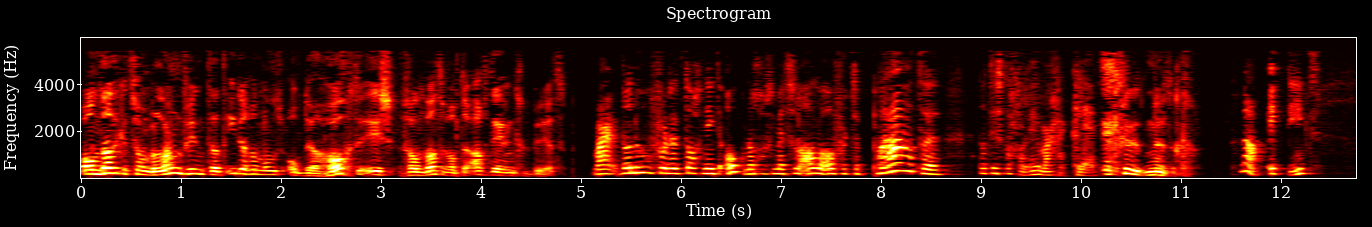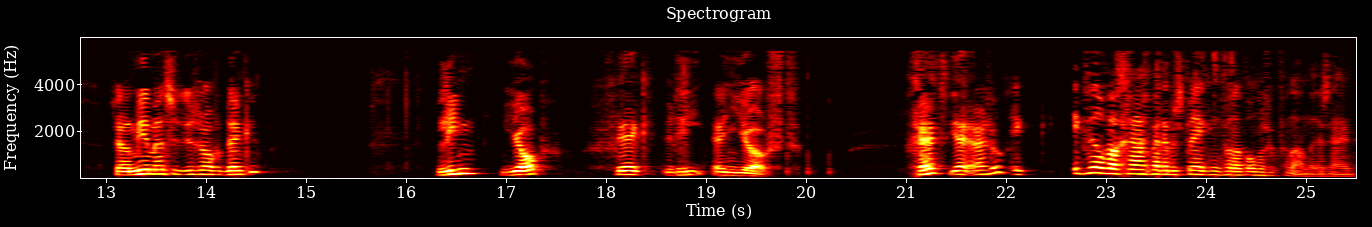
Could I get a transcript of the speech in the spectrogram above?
Omdat ik het van belang vind dat ieder van ons op de hoogte is van wat er op de afdeling gebeurt. Maar dan hoeven we er toch niet ook nog eens met z'n allen over te praten? Dat is toch alleen maar geklets? Ik vind het nuttig. Nou, ik niet. Zijn er meer mensen die er zo over denken? Lien, Joop, Freek, Rie en Joost. Gert, jij aarzelt? Ik, ik wil wel graag bij de bespreking van het onderzoek van anderen zijn.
